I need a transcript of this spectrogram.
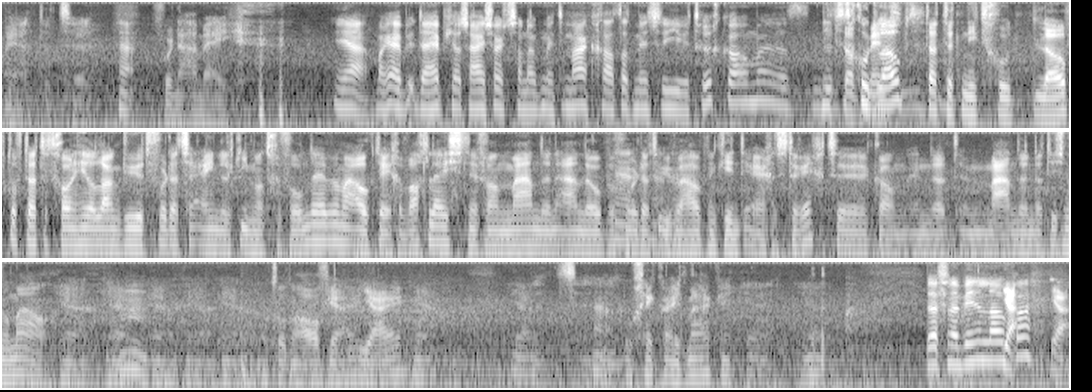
maar ja, dat eh Ja. voor na mij. ja, maar heb- daar heb je als huisarts dan ook mee te maken gehad dat mensen hier weer terugkomen? Dat, dat het dat goed mensen- loopt? Dat het niet goed loopt of dat het gewoon heel lang duurt voordat ze eindelijk iemand gevonden hebben. Maar ook tegen wachtlijsten van maanden aanlopen Ja, voordat ja, ja. überhaupt een kind ergens terecht kan. En dat maanden, dat is normaal. Ja, ja, Hmm. ja, ja, ja. Tot een half jaar, jaar. Ja. Ja, eh, Ja. Hoe gek kan je het maken? Ja, ja. Even naar binnen lopen? Ja.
